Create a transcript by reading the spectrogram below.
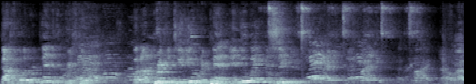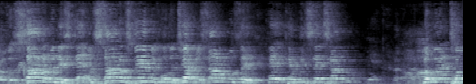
gospel of repentance preached. But I'm preaching to you, repent, and you ain't receiving. But Sodom, when they stand, when Sodom stand before the judge, Sodom will say, hey, can we say something? Nobody told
